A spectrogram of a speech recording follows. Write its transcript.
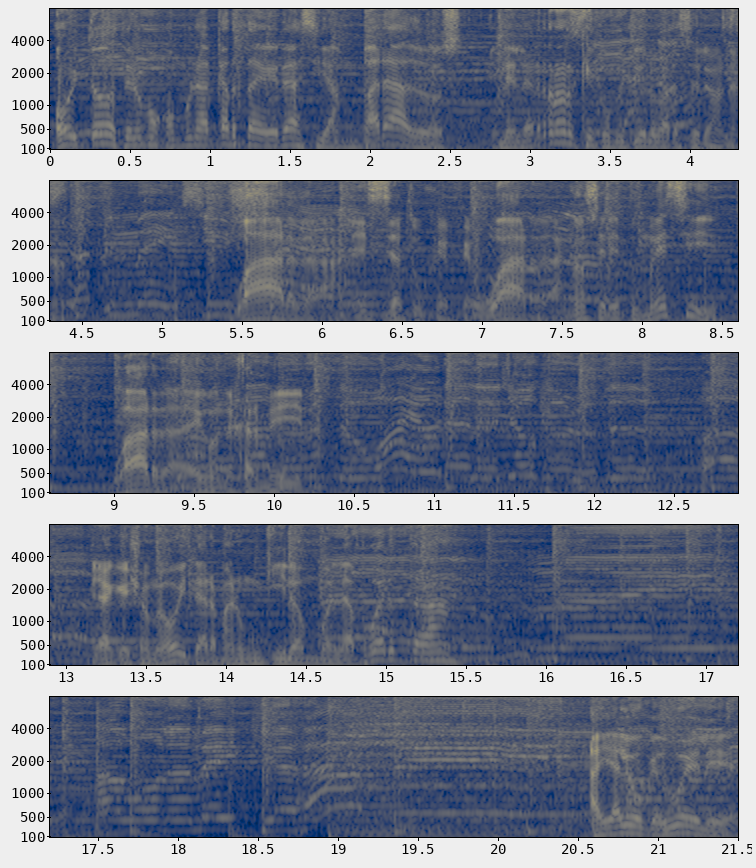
Hoy todos tenemos como una carta de gracia amparados en el error que cometió el Barcelona. Guarda, le decís a tu jefe, guarda, ¿no seré tu Messi? Guarda, eh, con dejarme ir. Mirá que yo me voy, te arman un quilombo en la puerta. Hay algo que duele,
